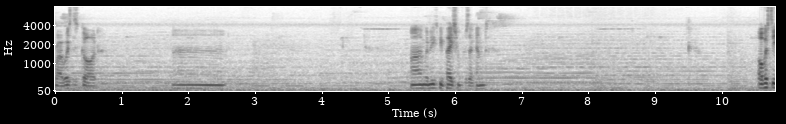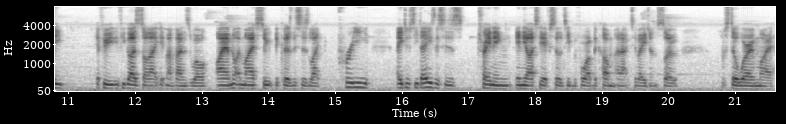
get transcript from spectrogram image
Right, where's this guard? Uh, I'm going to need to be patient for a second. Obviously, if you if you guys are like Hitman fans as well, I am not in my suit because this is like pre-agency days. This is training in the ICA facility before I become an active agent. So I'm still wearing my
